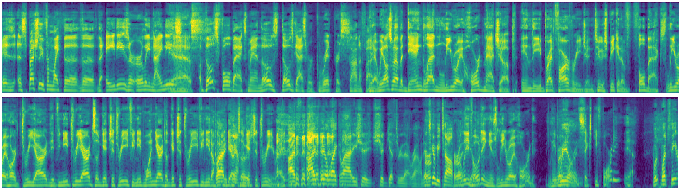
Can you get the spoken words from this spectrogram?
is, especially from like the the the eighties or early nineties. Yes. those fullbacks, man. Those those guys were grit personified. Yeah, we also have a Dan Gladden Leroy Hoard matchup in the Brett Favre region too. Speaking of fullbacks, Leroy Hoard three yards. If you need three yards, he'll get you three. If you need one yard, he'll get you three. If you need a hundred yards, he'll lose. get you three. Right. I, I feel like Laddie should should get through that round. It's going to be tough. Early feel. voting is Leroy Hoard. Leroy Really? Hoard, 60-40? Yeah. What, what's the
